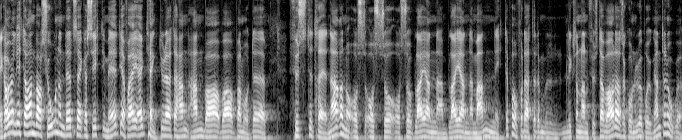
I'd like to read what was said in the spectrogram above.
Jeg har jo en litt annen versjon enn det som jeg har sett i media. For jeg, jeg tenkte jo at han, han var, var, på en måte første treneren, og, og, så, og så, ble han, ble han mannen etterpå. For det, liksom, når han først var der, så kunne du bruke han til noe.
